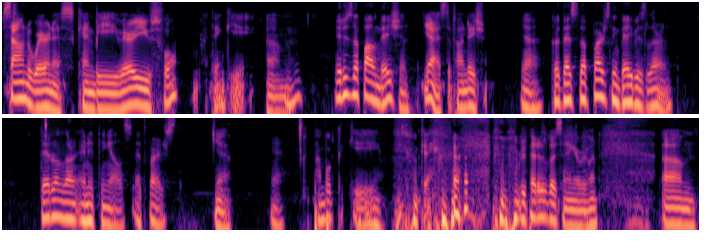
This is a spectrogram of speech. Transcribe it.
sound awareness can be very useful. I think, um, It is the foundation. yeah, it's the foundation. Yeah, because that's the first thing babies learn. They don't learn anything else at first. Yeah. Yeah. 반복 듣기. Okay. Repetitive listening, everyone. Um,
